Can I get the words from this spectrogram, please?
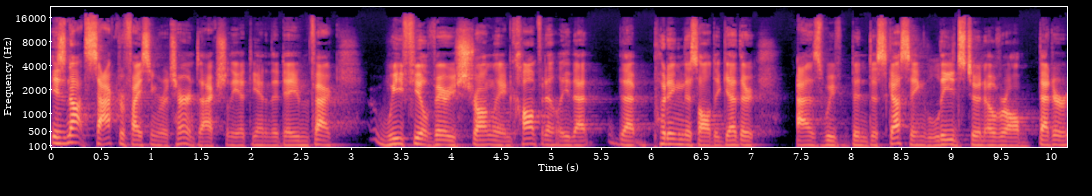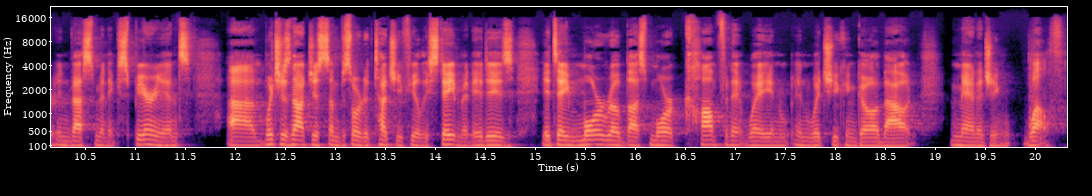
is not sacrificing returns actually at the end of the day. In fact, we feel very strongly and confidently that that putting this all together as we've been discussing leads to an overall better investment experience um, which is not just some sort of touchy feely statement it is it's a more robust more confident way in, in which you can go about managing wealth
